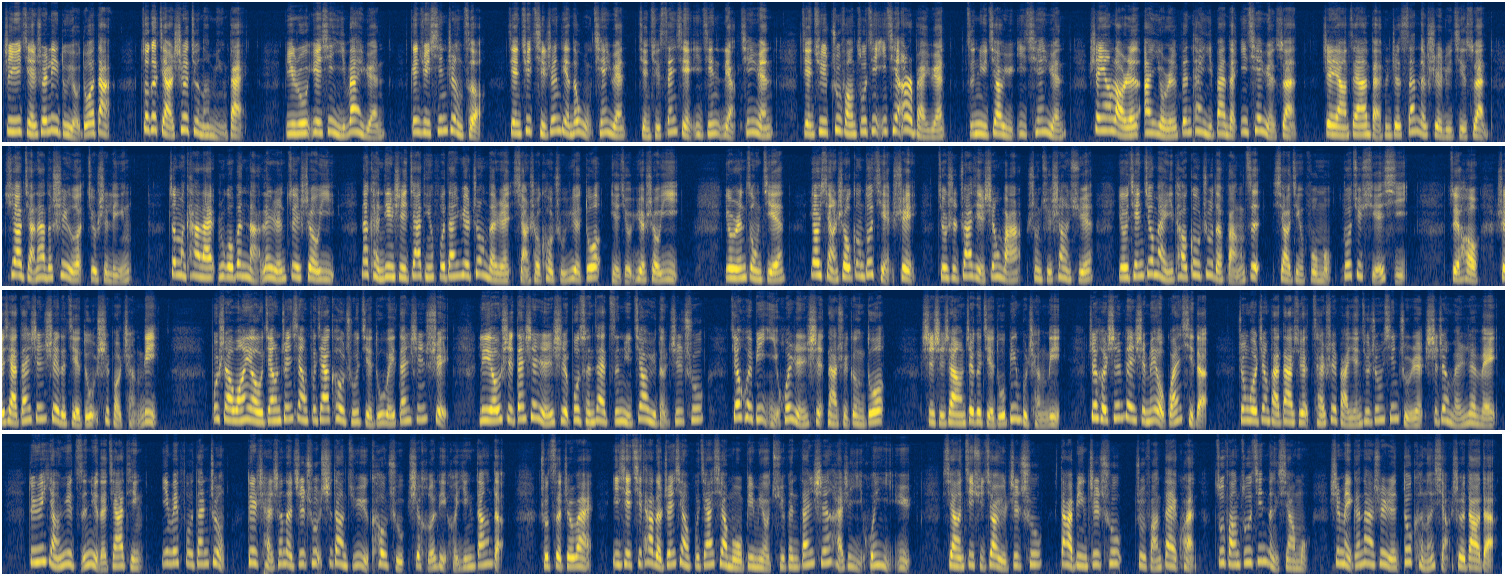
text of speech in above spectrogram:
至于减税力度有多大，做个假设就能明白。比如月薪一万元，根据新政策。减去起征点的五千元，减去三险一金两千元，减去住房租金一千二百元，子女教育一千元，赡养老人按有人分摊一半的一千元算，这样再按百分之三的税率计算，需要缴纳的税额就是零。这么看来，如果问哪类人最受益，那肯定是家庭负担越重的人，享受扣除越多，也就越受益。有人总结，要享受更多减税。就是抓紧生娃，送去上学，有钱就买一套够住的房子，孝敬父母，多去学习。最后说下单身税的解读是否成立？不少网友将专项附加扣除解读为单身税，理由是单身人士不存在子女教育等支出，将会比已婚人士纳税更多。事实上，这个解读并不成立，这和身份是没有关系的。中国政法大学财税法研究中心主任施正文认为，对于养育子女的家庭，因为负担重。对产生的支出适当给予扣除是合理和应当的。除此之外，一些其他的专项附加项目并没有区分单身还是已婚已育，像继续教育支出、大病支出、住房贷款、租房租金等项目，是每个纳税人都可能享受到的。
